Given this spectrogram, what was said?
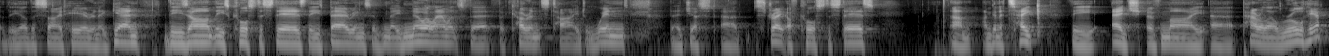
at the other side here. And again, these aren't these course to steers. These bearings have made no allowance for, for currents, tide, wind. They're just uh, straight off course to steers. Um, I'm going to take the edge of my uh, parallel rule here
